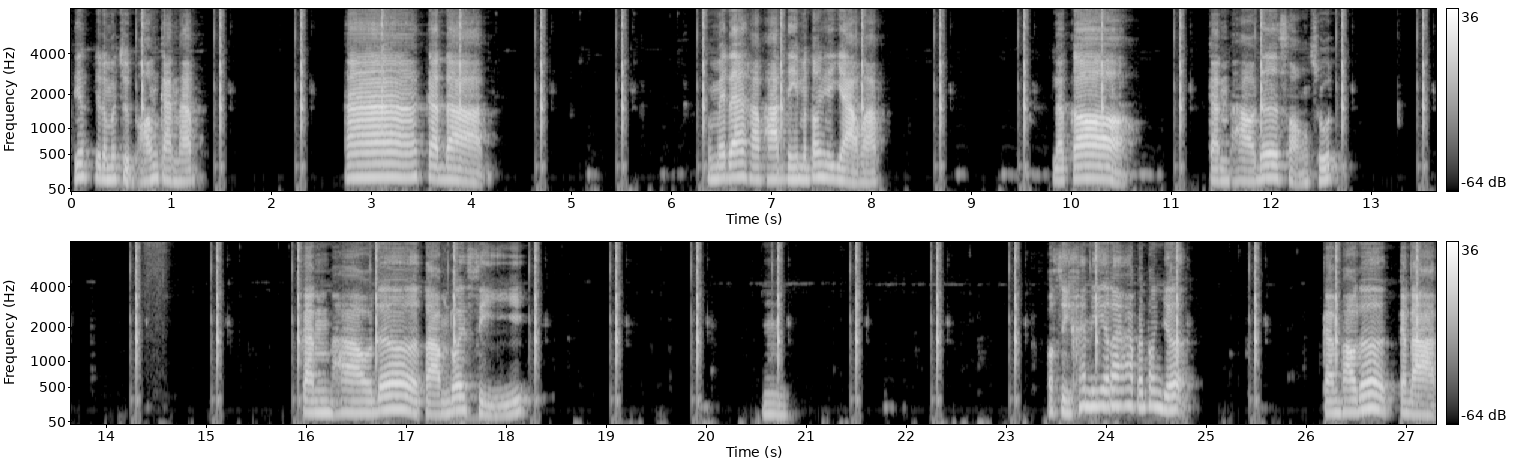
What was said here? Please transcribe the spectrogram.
เดี๋ยวเดี๋ยวเรามาจุดพร้อมกันครับอ่ากระดาษ มันไม่ได้ครับพาร์ทนี้มันต้องยาวๆครับ แล้วก็กันพาวเดอร์สองชุด กันพาวเดอร์ตามด้วยสี อืมเอาสีแค่นี้ก็ได้ครับไม่ต้องเยอะการพาวเดอร์กระดาษ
